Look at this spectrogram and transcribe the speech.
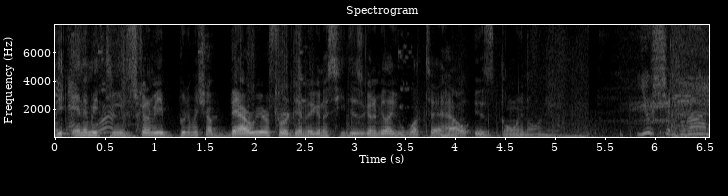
the enemy team is gonna be pretty much a barrier for them. They're gonna see this is gonna be like, what the hell is going on here? You should run.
